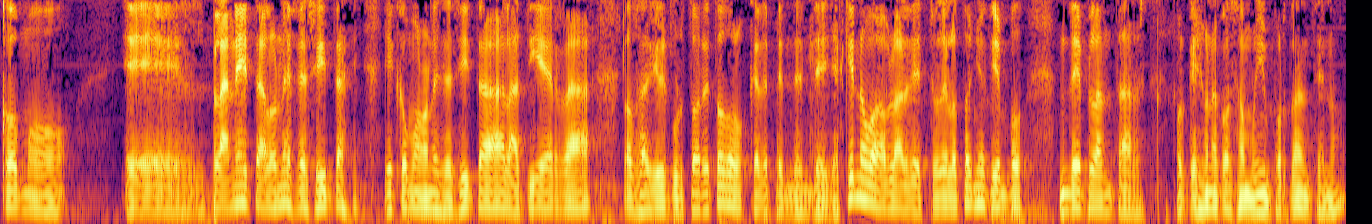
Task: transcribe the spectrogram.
como eh, el planeta lo necesita y como lo necesita la tierra, los agricultores, todos los que dependen de ella. ¿Quién no va a hablar de esto, del otoño tiempo de plantar? Porque es una cosa muy importante, ¿no?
